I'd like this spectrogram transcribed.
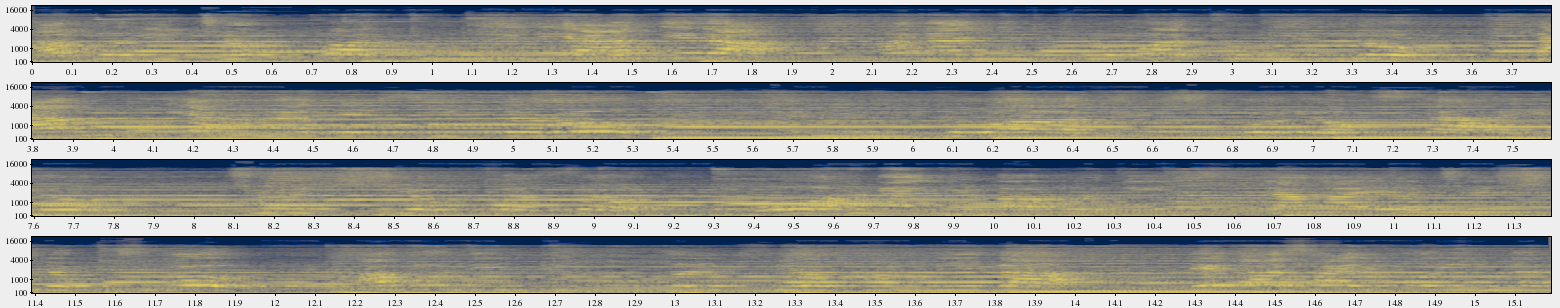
아버지 적과 통일이 아니라 하나님 평화 통일로 남북이 하나 될 수 있도록 주님 도와주시고 역사하여 주시옵소서. 오 하나님 아버지 주장하여 주시옵시고 아버지 미국을 기억합니다. 내가 살고 있는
